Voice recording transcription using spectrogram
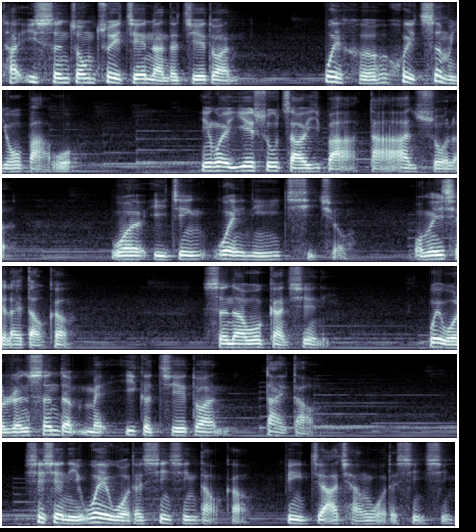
他一生中最艰难的阶段，为何会这么有把握？因为耶稣早已把答案说了。我已经为你祈求，我们一起来祷告。神啊，我感谢你，为我人生的每一个阶段带到。谢谢你为我的信心祷告，并加强我的信心。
